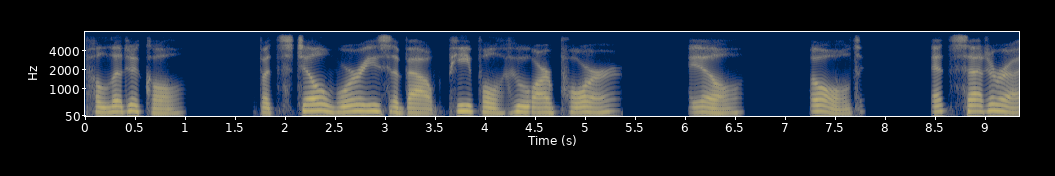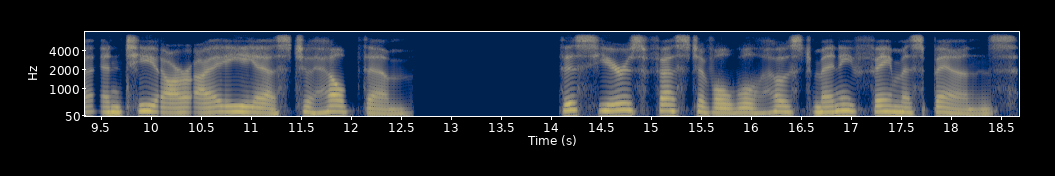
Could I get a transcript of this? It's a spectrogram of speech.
political, but still worries about people who are poor, ill, old, etc. and TRIES to help them. This year's festival will host many famous bands.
